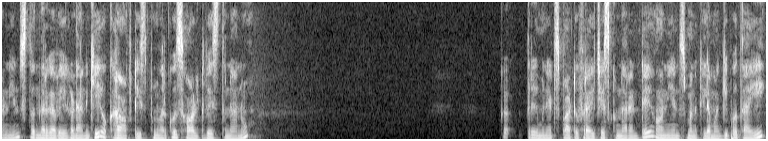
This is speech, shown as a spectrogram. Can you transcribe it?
ఆనియన్స్ తొందరగా వేగడానికి ఒక హాఫ్ టీ స్పూన్ వరకు సాల్ట్ వేస్తున్నాను. త్రీ మినిట్స్ పాటు ఫ్రై చేసుకున్నారంటే ఆనియన్స్ మనకి ఇలా మగ్గిపోతాయి.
